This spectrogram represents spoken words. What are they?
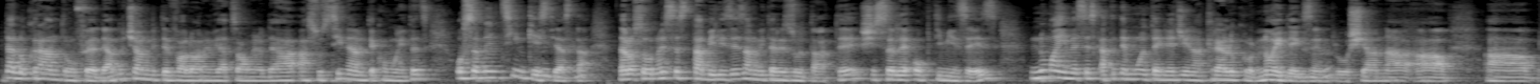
de a lucra într-un fel, de a aduce anumite valoare în viața oamenilor, de a, a susține anumite comunități, o să mențin chestia Mhm. asta. Dar o să urmez să stabilizez anumite rezultate și să le optimizez. Nu mai investesc atât de multă energie în a crea lucruri noi, de exemplu, și în a, a, a, a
